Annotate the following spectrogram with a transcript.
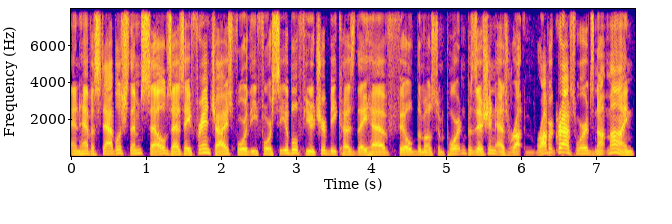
and have established themselves as a franchise for the foreseeable future because they have filled the most important position, as Ro- Robert Kraft's words, not mine,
